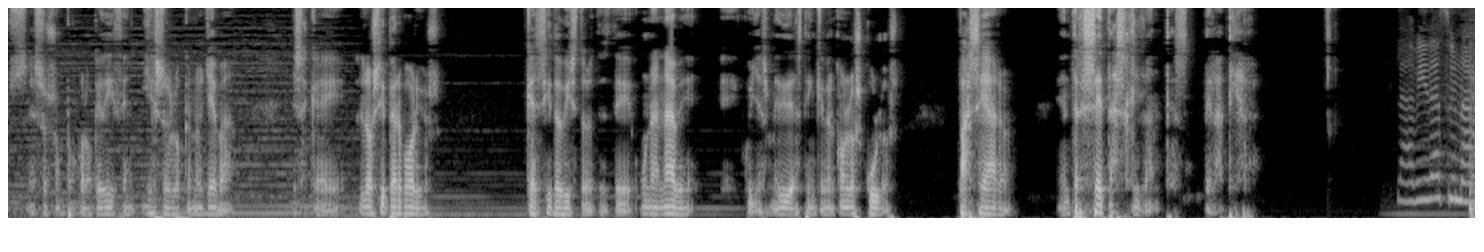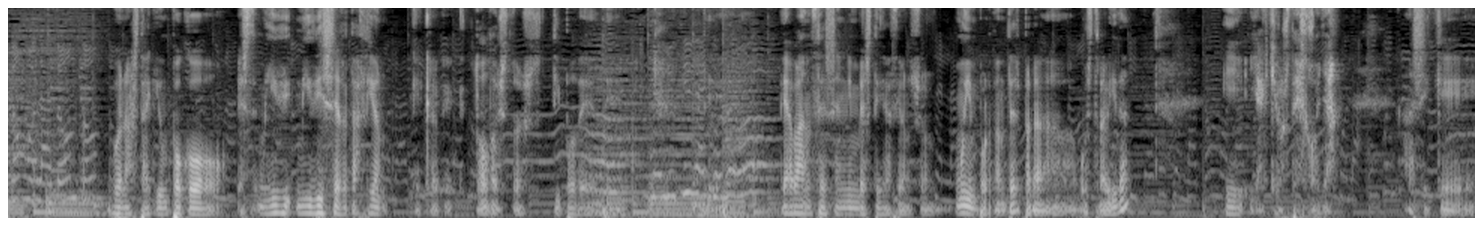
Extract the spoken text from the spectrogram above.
Pues eso es un poco lo que dicen y eso es lo que nos lleva es que los hiperbóreos que han sido vistos desde una nave eh, cuyas medidas tienen que ver con los culos pasearon entre setas gigantes de la Tierra. Bueno, hasta aquí un poco mi, disertación, que creo que todo estos tipo de, de, avances en investigación son muy importantes para vuestra vida. y aquí os dejo ya. Así que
